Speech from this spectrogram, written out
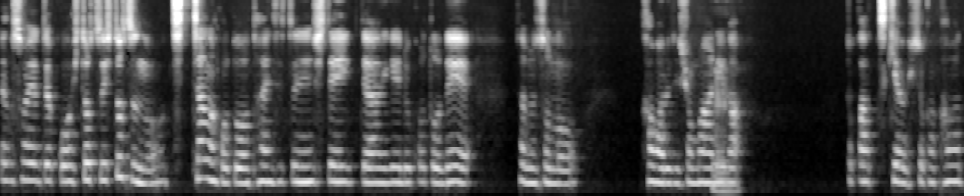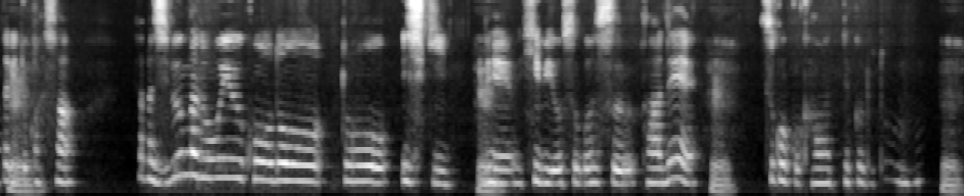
だからそうやってこう一つ一つのちっちゃなことを大切にしていってあげることで多分その変わるでしょ周りが、うん。とか付き合う人が変わったりとかさ、やっぱ自分がどういう行動と意識うん。で日々を過ごすかでうん。すごく変わってくると思う。うん。だか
